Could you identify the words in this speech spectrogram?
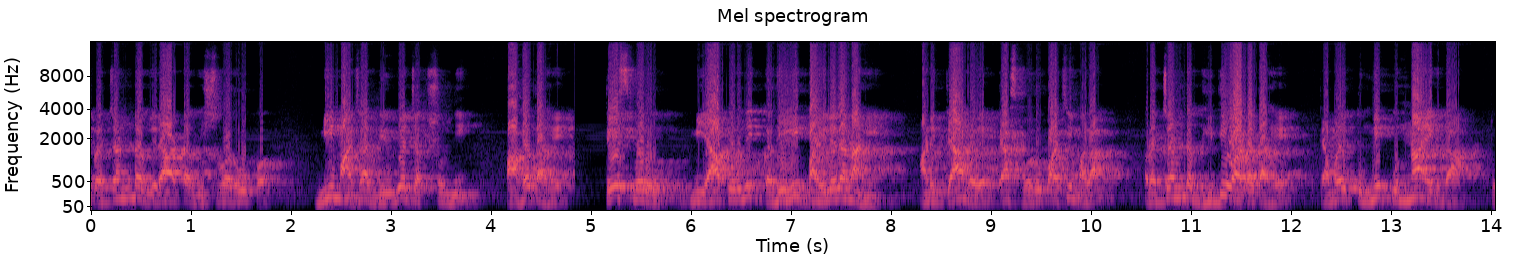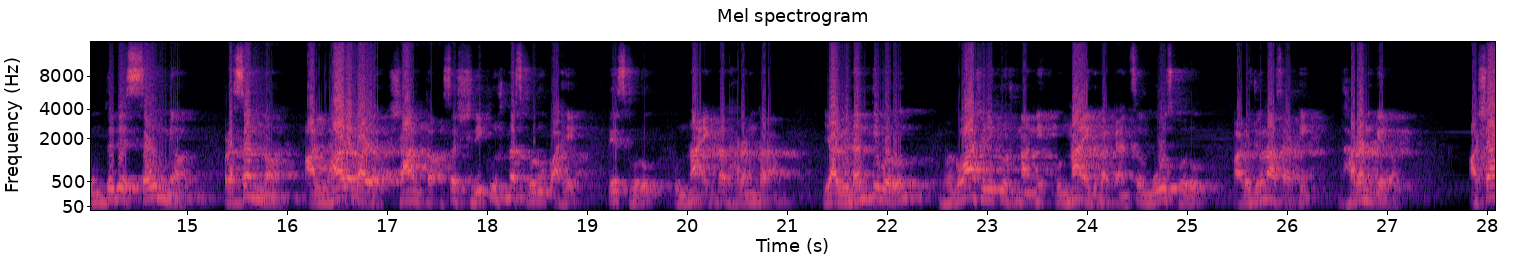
प्रचंड विराट विश्वरूप मी माझ्या दिव्य चक्षूंनी पाहत आहे ते स्वरूप मी यापूर्वी कधीही पाहिलेलं नाही. आणि त्यामुळे त्या स्वरूपाची मला प्रचंड भीती वाटत आहे. त्यामुळे तुम्ही पुन्हा एकदा तुमचं जे सौम्य प्रसन्न आल्हाददायक शांत असं श्रीकृष्ण स्वरूप आहे ते स्वरूप पुन्हा एकदा धारण करा. या विनंतीवरून भगवान श्रीकृष्णांनी पुन्हा एकदा त्यांचं मूळ स्वरूप अर्जुनासाठी धारण केलं. अशा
